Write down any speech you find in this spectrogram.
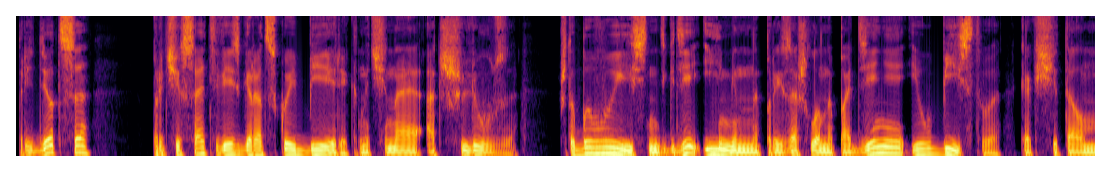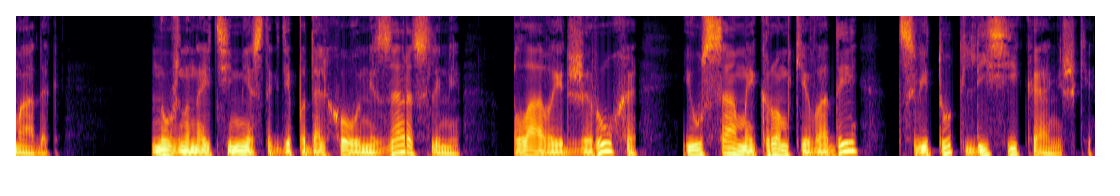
Придется прочесать весь городской берег, начиная от шлюза, чтобы выяснить, где именно произошло нападение и убийство, как считал Мадок. Нужно найти место, где под ольховыми зарослями плавает жируха, и у самой кромки воды цветут лисьи камешки.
